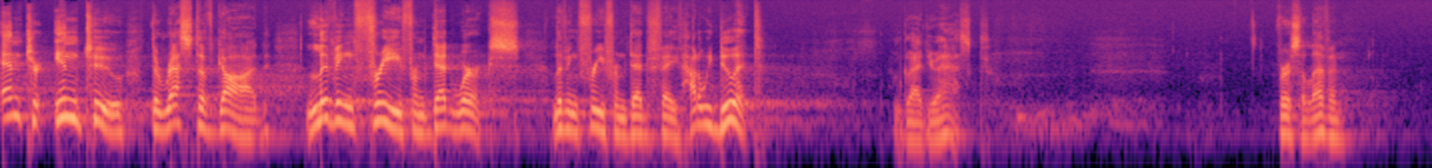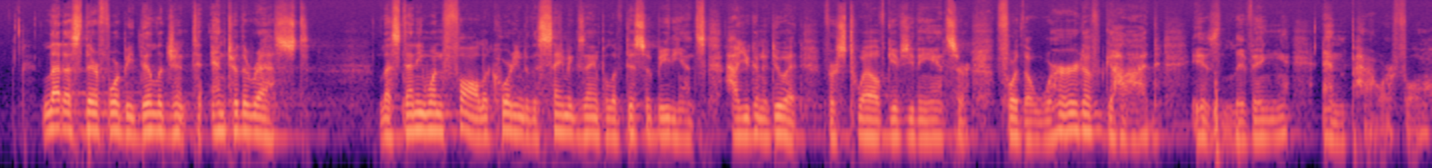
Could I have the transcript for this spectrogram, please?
enter into the rest of God, living free from dead works, living free from dead faith? How do we do it? I'm glad you asked. Verse 11 Let us therefore be diligent to enter the rest lest anyone fall according to the same example of disobedience. How are you going to do it? Verse 12 gives you the answer. For the word of God is living and powerful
